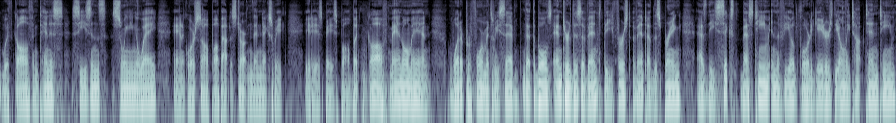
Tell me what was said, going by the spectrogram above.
with golf and tennis seasons swinging away. And of course, softball about to start. And then next week, it is baseball. But golf, man, oh man, what a performance. We said that the Bulls entered this event, the first event of the spring, as the sixth best team in the field. Florida Gators, the only top 10 team.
